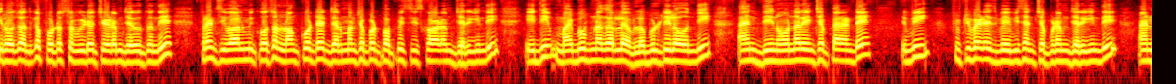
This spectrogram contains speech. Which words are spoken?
ఈరోజు అందుకే ఫొటోస్తో వీడియో చేయడం జరుగుతుంది. ఫ్రెండ్స్ ఇవాళ మీకోసం long coated German shepherd puppies తీసుకోవడం జరిగింది. ఇది మహబూబ్ నగర్లో అవైలబిలిటీలో ఉంది. అండ్ దీని ఓనర్ ఏం చెప్పారంటే ఇవి ఫిఫ్టీ ఫైవ్ డేస్ బేబీస్ అని చెప్పడం జరిగింది. And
